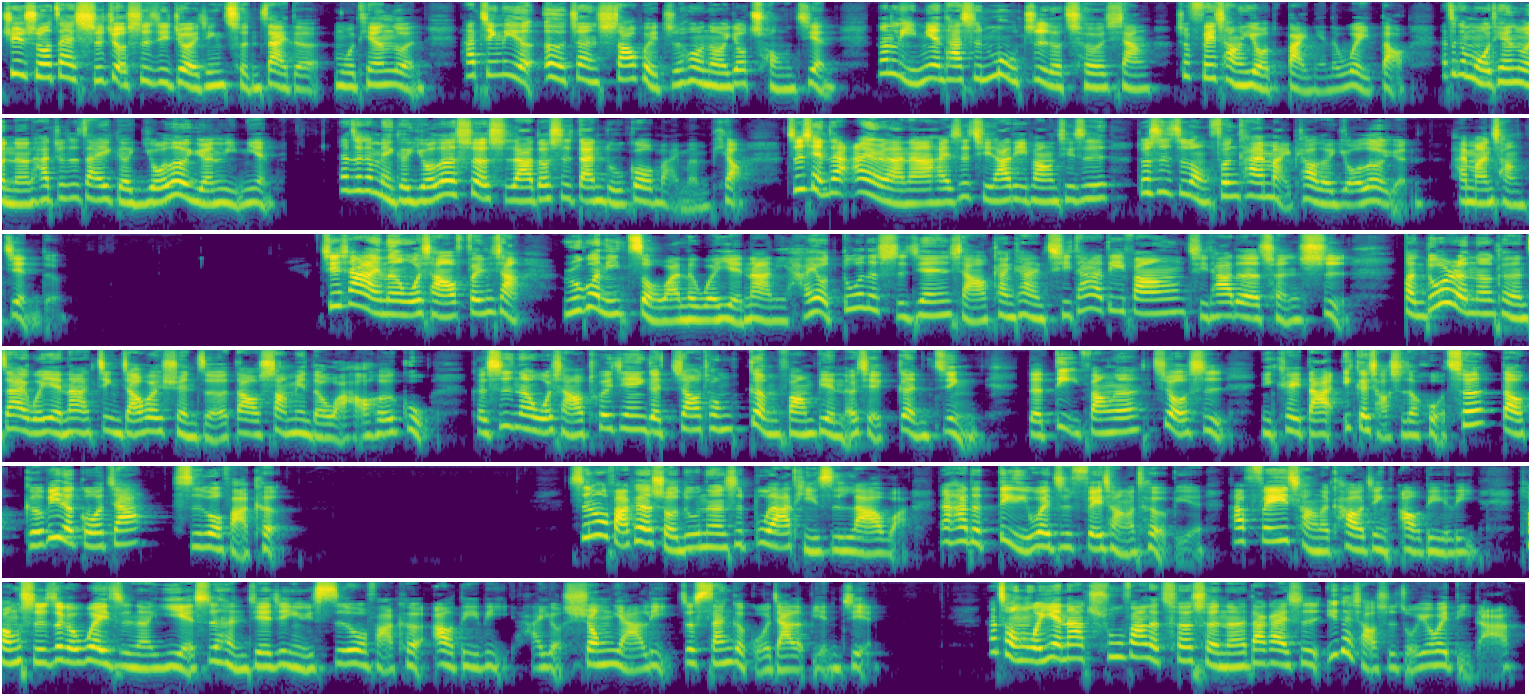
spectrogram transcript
据说在十九世纪就已经存在的摩天轮，它经历了二战烧毁之后呢，又重建。那里面它是木质的车厢，就非常有百年的味道。那这个摩天轮呢，它就是在一个游乐园里面。那这个每个游乐设施啊，都是单独购买门票。之前在爱尔兰啊，还是其他地方，其实都是这种分开买票的游乐园，还蛮常见的。接下来呢，我想要分享。如果你走完了维也纳，你还有多的时间想要看看其他的地方、其他的城市，很多人呢可能在维也纳近郊会选择到上面的瓦豪河谷。可是呢，我想要推荐一个交通更方便而且更近的地方呢，就是你可以搭一个小时的火车到隔壁的国家斯洛伐克。斯洛伐克的首都呢是布拉提斯拉瓦，那它的地理位置非常的特别，它非常的靠近奥地利，同时这个位置呢也是很接近于斯洛伐克、奥地利还有匈牙利这三个国家的边界。那从维也纳出发的车程呢，大概是一个小时左右会抵达，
